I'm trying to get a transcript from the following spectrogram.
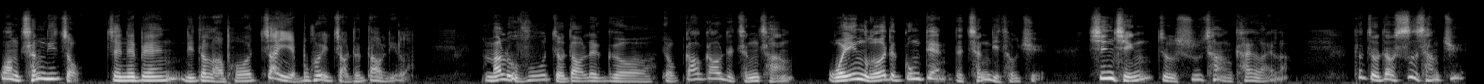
往城里走，在那边你的老婆再也不会找得到你了。马鲁夫走到那个有高高的城墙、巍峨的宫殿的城里头去，心情就舒畅开来了。他走到市场去，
